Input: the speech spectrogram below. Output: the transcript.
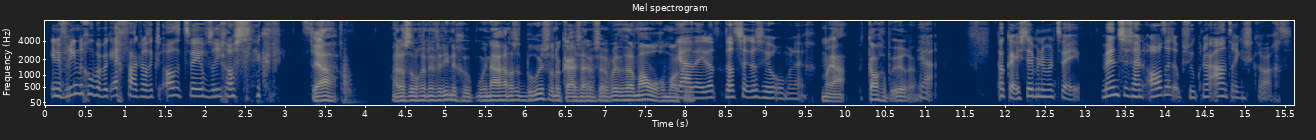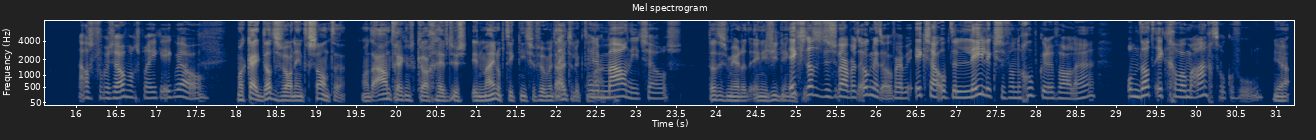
In een vriendengroep heb ik echt vaak dat ik altijd twee of drie gasten lekker vind. Ja, maar dat is nog in een vriendengroep. Moet je nagaan als het broers van elkaar zijn of zo. Wordt het helemaal ongemakkelijk. Ja, nee, dat, dat, is, dat is heel rommelig. Maar ja, het kan gebeuren. Ja. Oké, stap nummer twee. Mensen zijn altijd op zoek naar aantrekkingskracht. Nou, als ik voor mezelf mag spreken, ik wel. Maar kijk, dat is wel een interessante. Want de aantrekkingskracht heeft dus in mijn optiek niet zoveel met Nee, uiterlijk te maken. Helemaal niet zelfs. Dat is meer dat energieding. Ik, dat is dus waar we het ook net over hebben. Ik zou op de lelijkste van de groep kunnen vallen, omdat ik gewoon me aangetrokken voel. Ja,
